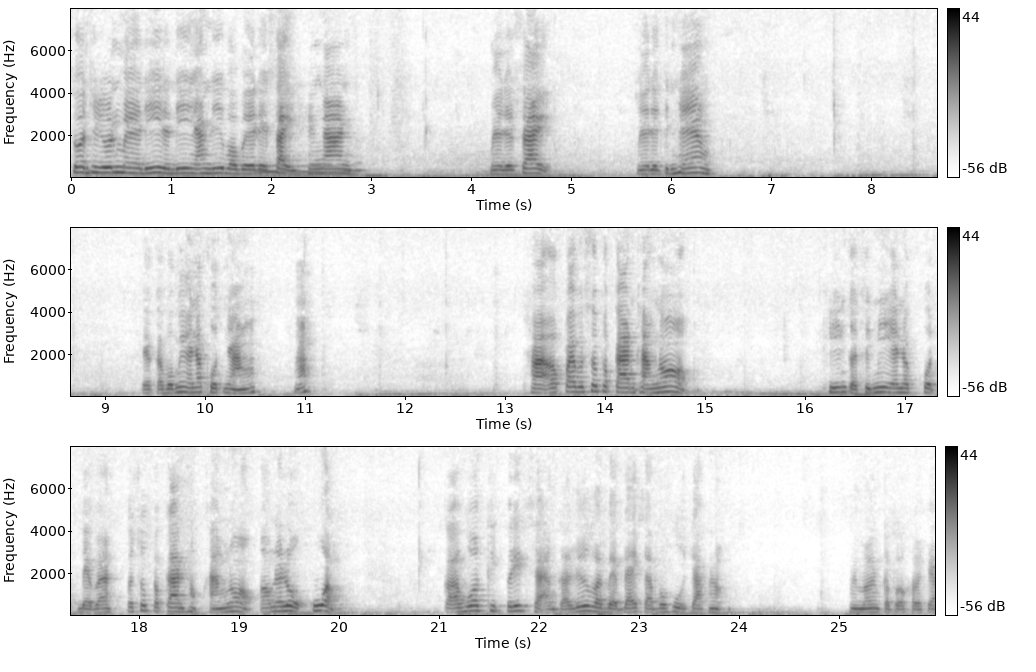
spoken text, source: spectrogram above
ส่วนที่ยุนแม่ดีแต่ดียังดีบ่เบได้ใส่ให้งาน แม่ได้ใส่แม่ได้กินแห้ง แต่กับบ่มีอนาคตหยังนะถ้าออกไปประสบการณ์ข้างนอก ทิ้งกับสิมีอนาคตแบบว่า ประสบการณ์ของข้างนอก เอาในโลกกว้างก็หัวคิดปริศางกับหรือว่าแบบใดกับบ่ฮู้จักเนาะมันมันกับเขาจะ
